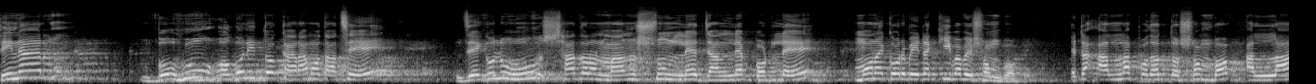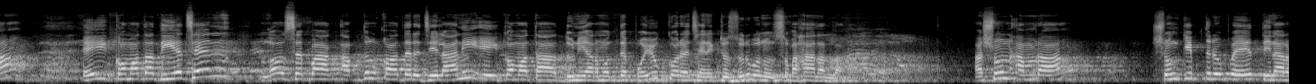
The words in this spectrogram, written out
তিনার বহু অগণিত কারামত আছে, যেগুলো সাধারণ মানুষ শুনলে, জানলে, পড়লে মনে করবে এটা কীভাবে সম্ভব। এটা আল্লাহ প্রদত্ত সম্ভব, আল্লাহ এই ক্ষমতা দিয়েছেন গৌসে পাক আব্দুল কাদের জিলানি এই ক্ষমতা দুনিয়ার মধ্যে প্রয়োগ করেছেন। একটু জোর বলুন সুবাহান আল্লাহ আসুন আমরা সংক্ষিপ্ত রূপে তিনার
